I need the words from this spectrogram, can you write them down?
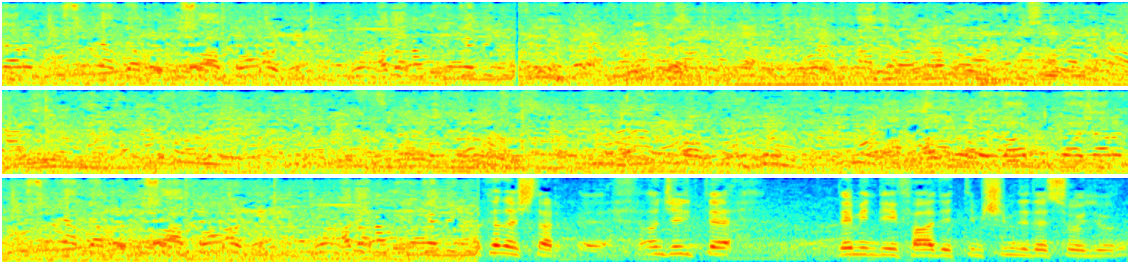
yarın kusur yap yapıyor bir şey haklı olur. Adam ülkenin Arkadaşlar e, öncelikle demin de ifade ettim şimdi de söylüyorum.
